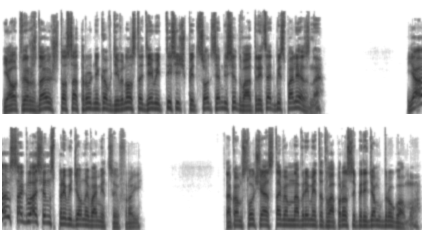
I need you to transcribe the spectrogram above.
«Я утверждаю, что сотрудников 99 572 отрицать бесполезно». «Я согласен с приведенной вами цифрой». «В таком случае оставим на время этот вопрос и перейдем к другому.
